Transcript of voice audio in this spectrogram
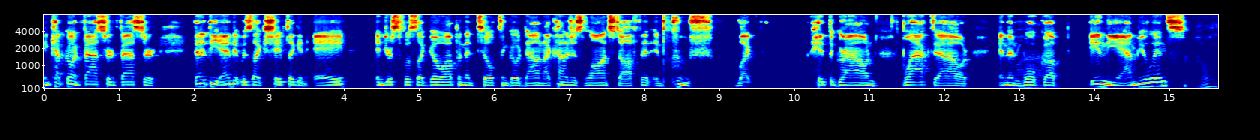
and kept going faster and faster then at the end it was like shaped like an a and you're supposed to like go up and then tilt and go down. I kind of just launched off it and poof, like hit the ground blacked out and then woke up in the ambulance. Holy.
